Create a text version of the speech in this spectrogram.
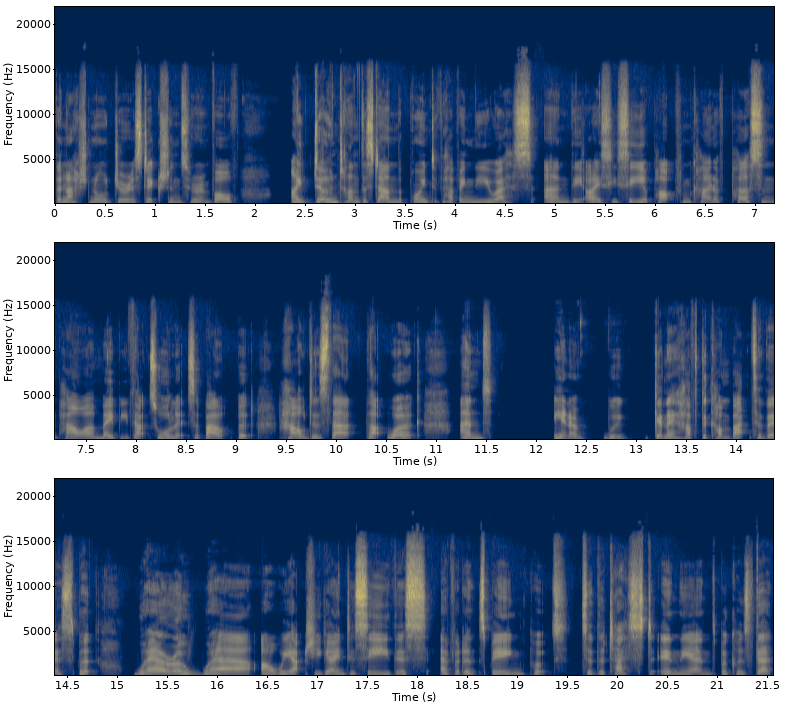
the national jurisdictions who are involved? I don't understand the point of having the US and the ICC apart from kind of person power. Maybe that's all it's about, but how does that that work? And you know, we're going to have to come back to this, but where, oh, where are we actually going to see this evidence being put to the test in the end? Because they're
